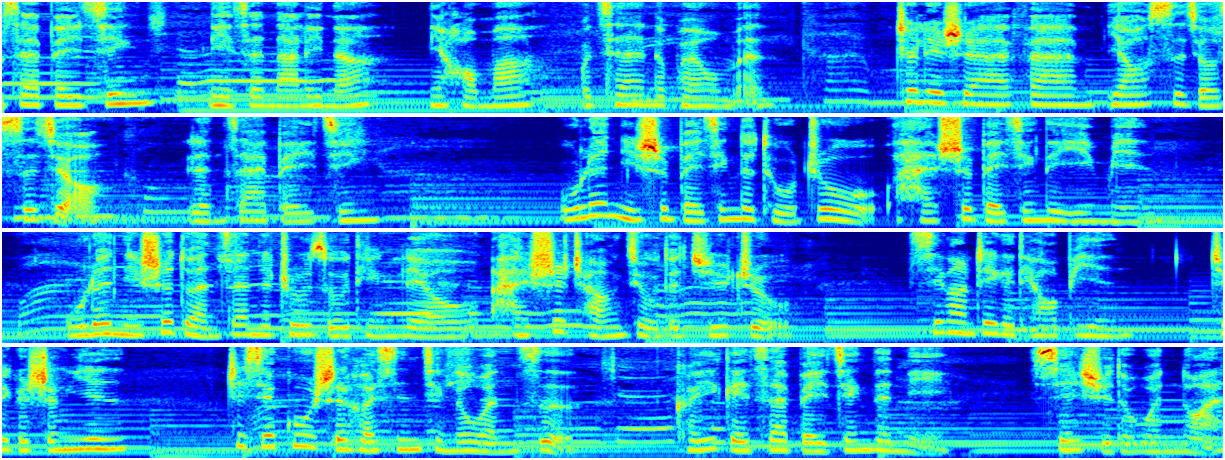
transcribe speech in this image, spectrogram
在北京，你在哪里呢？你好吗，我亲爱的朋友们？这里是 FM 幺四九四九，人在北京。无论你是北京的土著，还是北京的移民，无论你是短暂的驻足停留，还是长久的居住，希望这个调频、这个声音、这些故事和心情的文字，可以给在北京的你些许的温暖。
